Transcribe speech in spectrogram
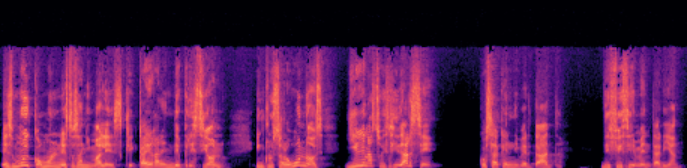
Es muy común en estos animales que caigan en depresión, incluso algunos lleguen a suicidarse, cosa que en libertad difícilmente harían.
